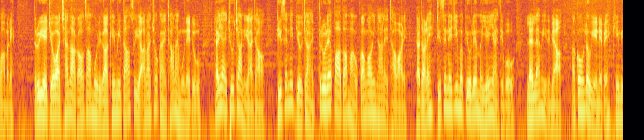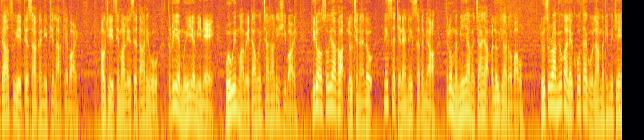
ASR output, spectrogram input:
ပါမလဲ သူတို့ရဲ့ကြောဝချမ်းသာကောင်းစားမှုတွေကခင်မိသားစုရဲ့အာဏာချုပ်ကင်ထားနိုင်မှုနဲ့တူဓာတ်ရိုက်ချိုးချနေတာကြောင့်ဒီစနစ်ပြိုကျရင်သူတို့လည်းပါသွားမှာကိုကောင်းကောင်းကြီးနားလည်ထားပါတယ်ဒါကြောင့်လဲဒီစနစ်ကြီးမပြိုလဲမရင်းရိုင်စေဖို့လက်လန်းမိသမျှအကုန်လှုပ်ရင်းနဲ့ပဲခင်မိသားစုရဲ့တစ္ဆာကနေဖြစ်လာခဲ့ပါတယ်အောက်ခြေအစင်မှာလေးစစ်သားတွေကိုသူတို့ရဲ့မွေးရအမည်နဲ့ဝေးဝေးမှာပဲတာဝန်ချထားလိမ့်ရှိပါတယ်ဒီတော့အစိုးရကလှုပ်ချင်တယ်လို့နှိမ့်ဆက်ချင်တယ်နှိမ့်ဆက်သမျှသူတို့မမြင်ရမကြားရမလုပ်ရတော့ပါဘူး လူဆိုရာမျိုးကလည်းကိုယ့်တိုက်ကိုလာမထီမချင်း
